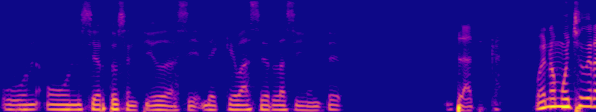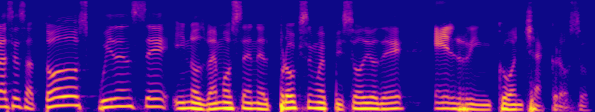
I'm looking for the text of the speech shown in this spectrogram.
un, un cierto sentido de, así, de qué va a ser la siguiente plática. Bueno, muchas gracias a todos, cuídense y nos vemos en el próximo episodio de El Rincón Chacroso.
